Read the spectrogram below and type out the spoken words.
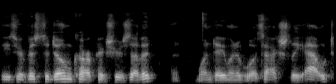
These are Vista Dome car pictures of it, one day when it was actually out.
